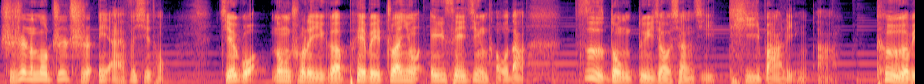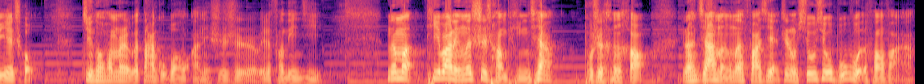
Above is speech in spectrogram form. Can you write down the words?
使之能够支持 AF 系统。结果弄出了一个配备专用 AC 镜头的自动对焦相机 T80 啊，特别丑，镜头旁边有个大鼓包啊，那是是为了放电机。那么 T80 的市场评价？不是很好，让佳能呢发现这种修修补补的方法呀，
